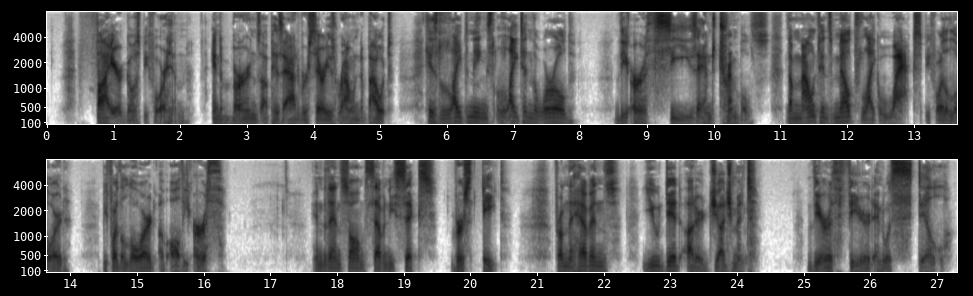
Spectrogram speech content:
Fire goes before him and burns up his adversaries round about. His lightnings lighten the world. The earth sees and trembles. The mountains melt like wax before the Lord, before the Lord of all the earth. And then Psalm 76, verse 8. From the heavens you did utter judgment. The earth feared and was still.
